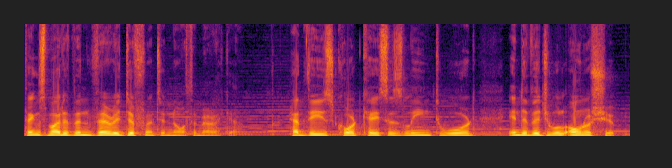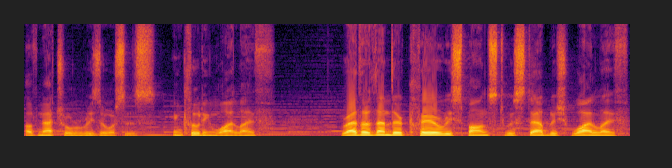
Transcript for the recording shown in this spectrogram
Things might have been very different in North America had these court cases leaned toward individual ownership of natural resources, including wildlife, rather than their clear response to establish wildlife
